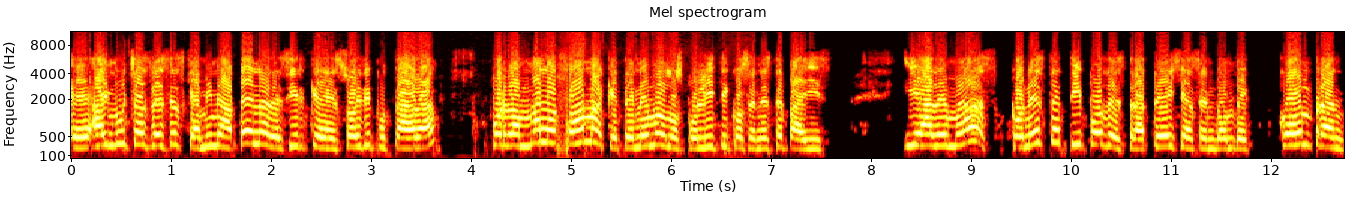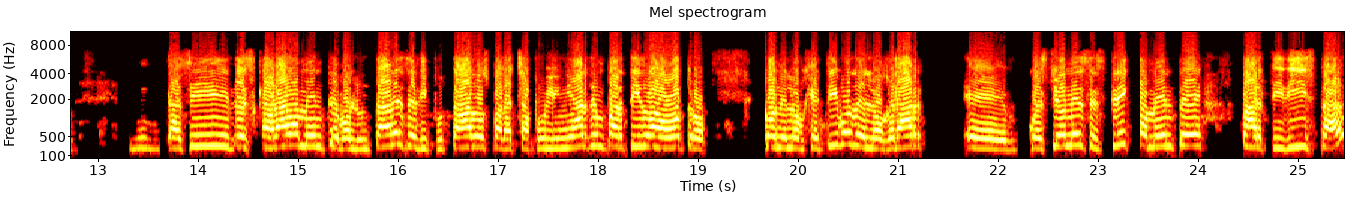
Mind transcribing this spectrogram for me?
eh, hay muchas veces que a mí me apena decir que soy diputada por la mala fama que tenemos los políticos en este país. Y además, con este tipo de estrategias en donde compran así descaradamente voluntades de diputados para chapulinear de un partido a otro con el objetivo de lograr eh, cuestiones estrictamente partidistas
